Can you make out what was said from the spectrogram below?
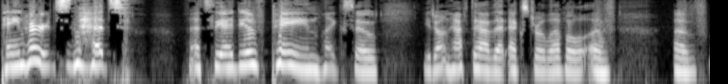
pain hurts. That's that's the idea of pain. Like so, you don't have to have that extra level of of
